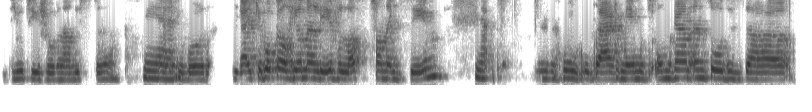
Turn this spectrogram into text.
beautyjournaliste ben geworden. Ja, ik heb ook al heel mijn leven last van eczeem. Ja. Hoe je daarmee moet omgaan en zo. Dus dat,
